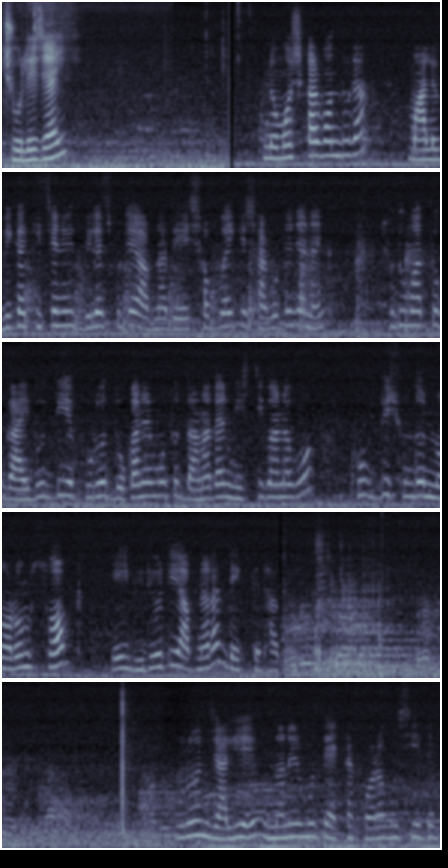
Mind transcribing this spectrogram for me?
চলে যাই। নমস্কার বন্ধুরা, মালবিকা কিচেন উইথ ভিলেজ ফুটে আপনাদের সবাইকে স্বাগত জানাই। শুধুমাত্র গাই দুধ দিয়ে পুরো দোকানের মতো দানাদার মিষ্টি বানাবো, খুবই সুন্দর নরম সফট এই ভিডিওটি আপনারা দেখতে থাকুন। জ্বালিয়ে উনানের মধ্যে একটা কড়া বসিয়ে দেব।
